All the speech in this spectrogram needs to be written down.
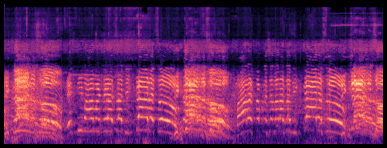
धिक्कार असो एसटी महामंडळाचा धिक्कार असो धिक्कार असो महाराष्ट्र प्रशासनाचा धिक्कार असो धिक्कार असो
